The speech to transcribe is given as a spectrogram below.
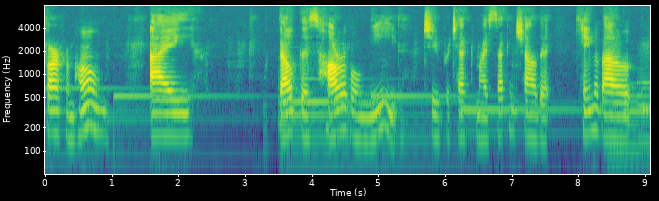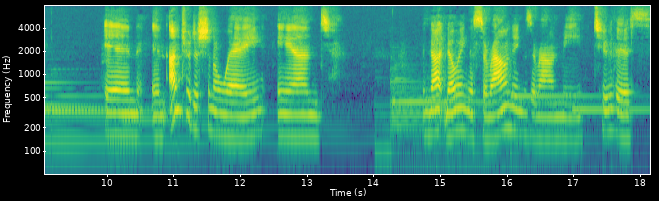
far from home, I felt this horrible need to protect my second child that came about in an untraditional way and not knowing the surroundings around me to this,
